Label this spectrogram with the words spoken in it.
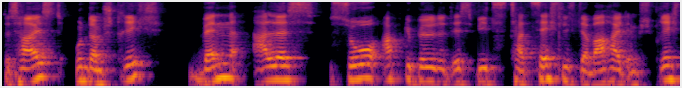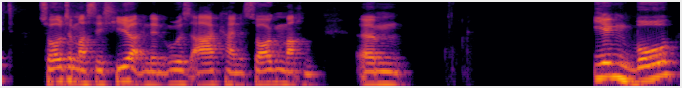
Das heißt, unterm Strich, wenn alles so abgebildet ist, wie es tatsächlich der Wahrheit entspricht, sollte man sich hier in den USA keine Sorgen machen. Ähm, irgendwo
